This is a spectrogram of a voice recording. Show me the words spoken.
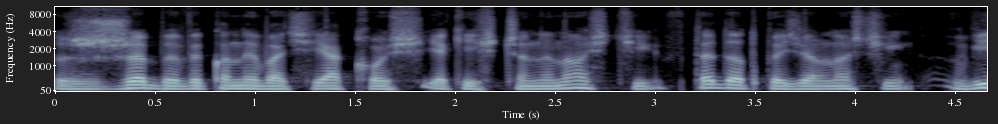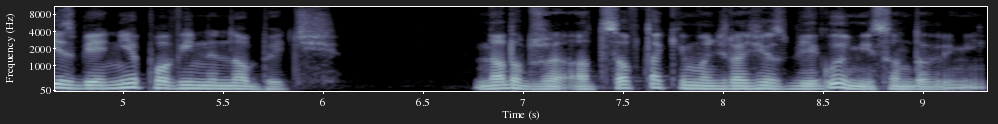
żeby wykonywać jakoś, jakieś czynności, wtedy odpowiedzialności w izbie nie powinno być. No dobrze, a co w takim bądź razie z biegłymi sądowymi?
